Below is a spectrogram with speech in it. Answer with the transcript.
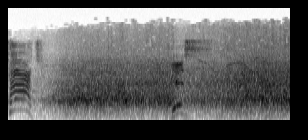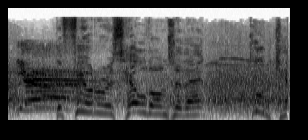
Catch. Yes. The fielder has held on to that. Good catch.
